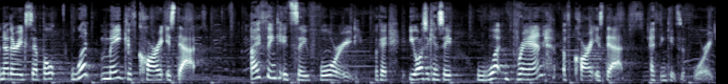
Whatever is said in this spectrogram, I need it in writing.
Another example, what make of car is that? I think it's a Ford. Okay, you also can say, what brand of car is that? I think it's a Ford.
